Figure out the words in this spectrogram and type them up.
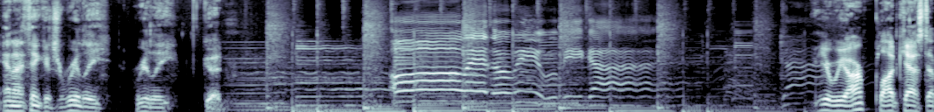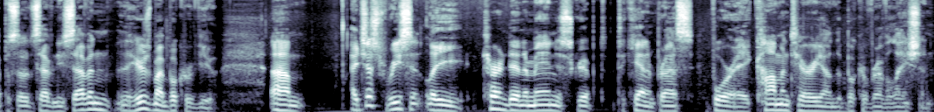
and I think it's really really good. Here we are, Plodcast episode 77. Here's my book review. Um, I just recently turned in a manuscript to Canon Press for a commentary on the book of Revelation,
